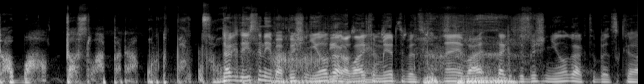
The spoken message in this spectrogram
tā balta slepenā? Tagad īstenībā bija viņa ilgāk, laikam ir. Tāpēc, nē, vai, tagad viņa ilgāk, tāpēc ka.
